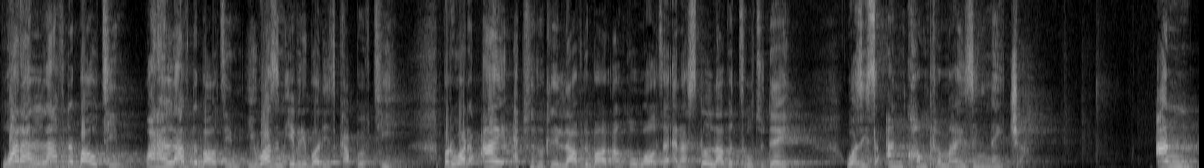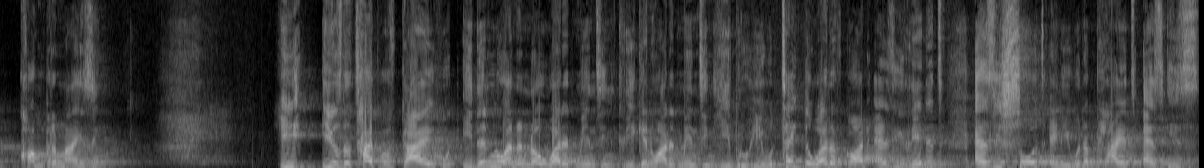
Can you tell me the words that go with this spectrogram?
What I loved about him, what I loved about him, he wasn't everybody's cup of tea. But what I absolutely loved about Uncle Walter, and I still love it till today, was his uncompromising nature. Uncompromising. He, he was the type of guy who he didn't want to know what it meant in Greek and what it meant in Hebrew. He would take the word of God as he read it, as he saw it, and he would apply it as is.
